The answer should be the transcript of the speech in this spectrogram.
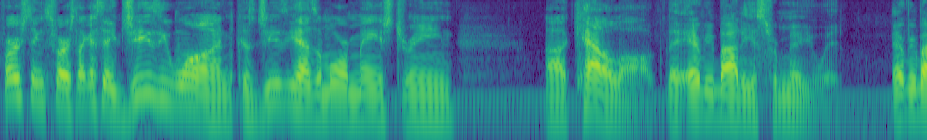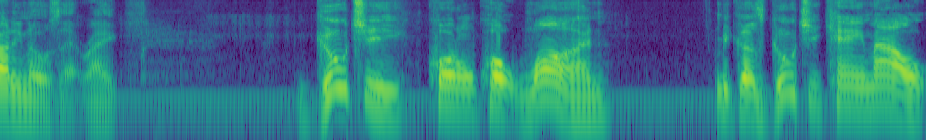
first things first, like I say, Jeezy won because Jeezy has a more mainstream uh, catalog that everybody is familiar with. Everybody knows that, right? Gucci, quote unquote, won because Gucci came out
